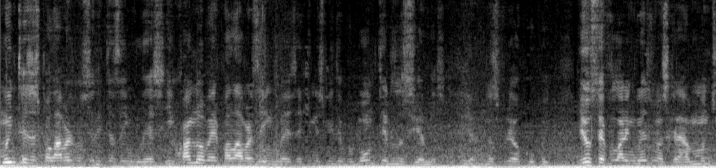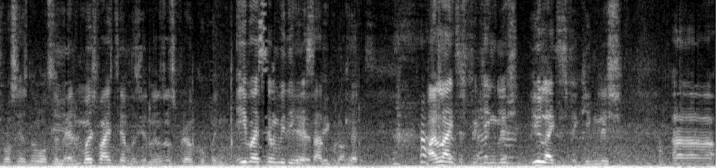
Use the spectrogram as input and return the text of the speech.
muitas das palavras vão ser ditas em inglês e quando houver palavras em inglês aqui neste vídeo vão ter legendas, yeah. não se preocupem. Eu sei falar inglês, mas se calhar muitos de vocês não vão saber, yeah. mas vai ter legendas, não se preocupem. E vai ser um vídeo yeah, engraçado porque I like to speak English, you like to speak English. Uh,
